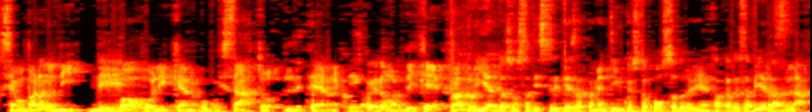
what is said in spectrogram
stiamo parlando di, dei popoli che hanno conquistato le terre comunque nordiche. Tra l'altro gli Edda sono stati iscritti esattamente in questo posto dove viene fatta questa birra. Sla-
